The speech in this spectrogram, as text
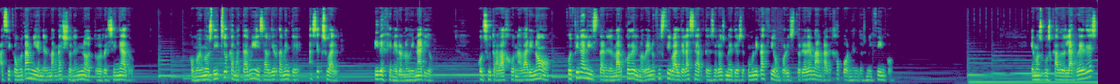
así como también el manga Shonen Noto reseñado. Como hemos dicho, Kamatami es abiertamente asexual y de género no binario. Con su trabajo Navari no fue finalista en el marco del noveno Festival de las Artes de los Medios de Comunicación por Historia de Manga de Japón en 2005. Hemos buscado en las redes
